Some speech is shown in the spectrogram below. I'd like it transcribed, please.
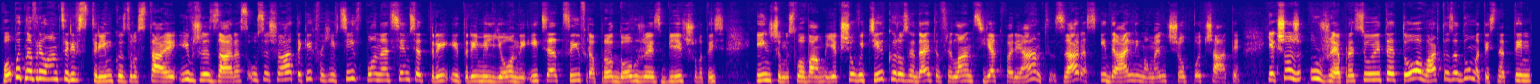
Попит на фрілансерів стрімко зростає, і вже зараз у США таких фахівців понад 73,3 мільйони, і ця цифра продовжує збільшуватись. Іншими словами, якщо ви тільки розглядаєте фріланс як варіант, зараз ідеальний момент, щоб почати. Якщо ж уже працюєте, то варто задуматись над тим,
